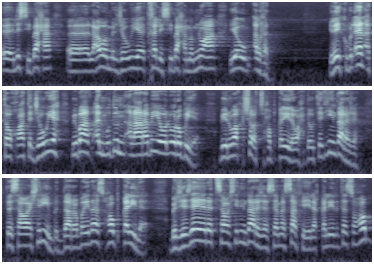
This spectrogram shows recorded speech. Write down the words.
للسباحة. العوامل الجوية تخلي السباحة ممنوعة يوم الغد. إليكم الآن التوقعات الجوية ببعض المدن العربية والأوروبية. بنواقشوط سحب قليلة 31 درجة. 29 بالدار البيضاء سحب قليلة بالجزائر 29 درجة سما صافية إلى قليلة السحب.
